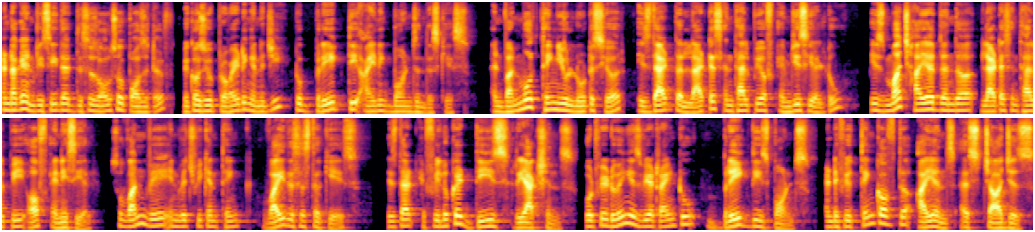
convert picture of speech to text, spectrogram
And again, we see that this is also positive because you're providing energy to break the ionic bonds in this case. And one more thing you'll notice here is that the lattice enthalpy of MgCl2 is much higher than the lattice enthalpy of NaCl. So one way in which we can think why this is the case is that if we look at these reactions, what we're doing is we are trying to break these bonds. And if you think of the ions as charges,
